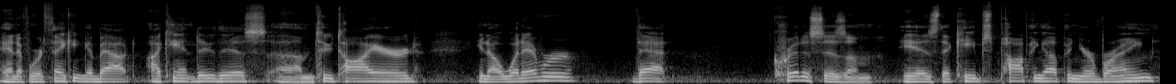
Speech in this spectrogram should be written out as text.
And if we're thinking about, I can't do this, I'm too tired, you know, whatever that criticism is that keeps popping up in your brain,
